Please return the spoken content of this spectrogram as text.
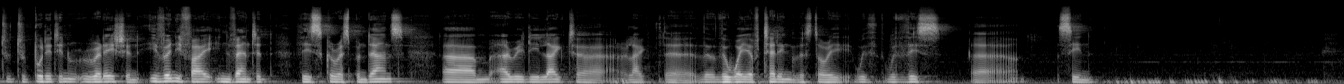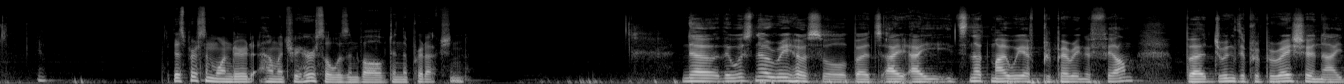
to, to put it in relation. Even if I invented this correspondence, um, I really liked uh, liked the, the, the way of telling the story with with this uh, scene. This person wondered how much rehearsal was involved in the production. No, there was no rehearsal, but I, I, it's not my way of preparing a film. But during the preparation, I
